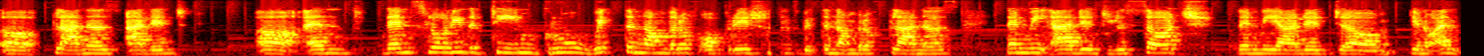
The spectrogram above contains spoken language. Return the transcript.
uh, planners added. Uh, and then slowly the team grew with the number of operations, with the number of planners. Then we added research. Then we added, um, you know, and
